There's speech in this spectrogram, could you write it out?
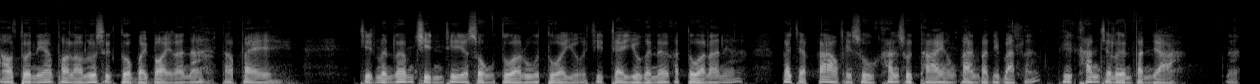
เอาตัวนี้พอเรารู้สึกตัวบ่อยๆ แล้วนะ ต่อไปจิตมันเริ่มชินที่จะส่งตัวรู้ตัวอยู่ จิตใจอยู่กับเนื้อกับตัวแล้วเนี่ย ก็จะก้าวไปสู่ขั้นสุดท้ายของการปฏิบัติแล้ว คือขั้นเจริญปัญญานะ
